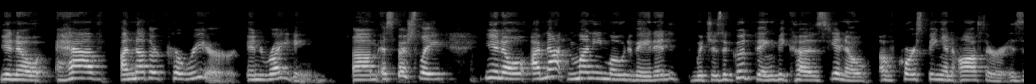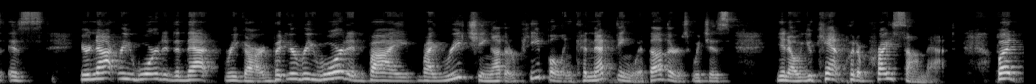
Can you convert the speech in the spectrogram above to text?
you know, have another career in writing um, especially you know i'm not money motivated which is a good thing because you know of course being an author is is you're not rewarded in that regard but you're rewarded by by reaching other people and connecting with others which is you know you can't put a price on that but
